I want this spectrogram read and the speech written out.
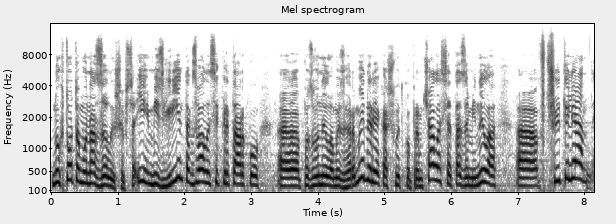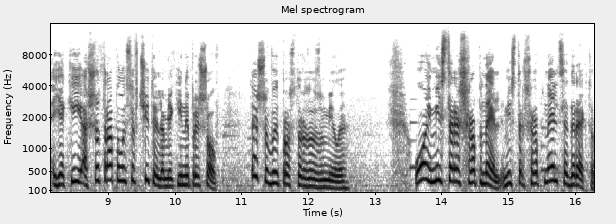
Ну, хто там у нас залишився? І міс Грін, так звали секретарку, е, позвонила міс Гармидер, яка швидко примчалася та замінила е, вчителя, який. А що трапилося вчителям, який не прийшов? Те, що ви просто зрозуміли. Ой, містер Шрапнель. Містер Шрапнель це директор.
